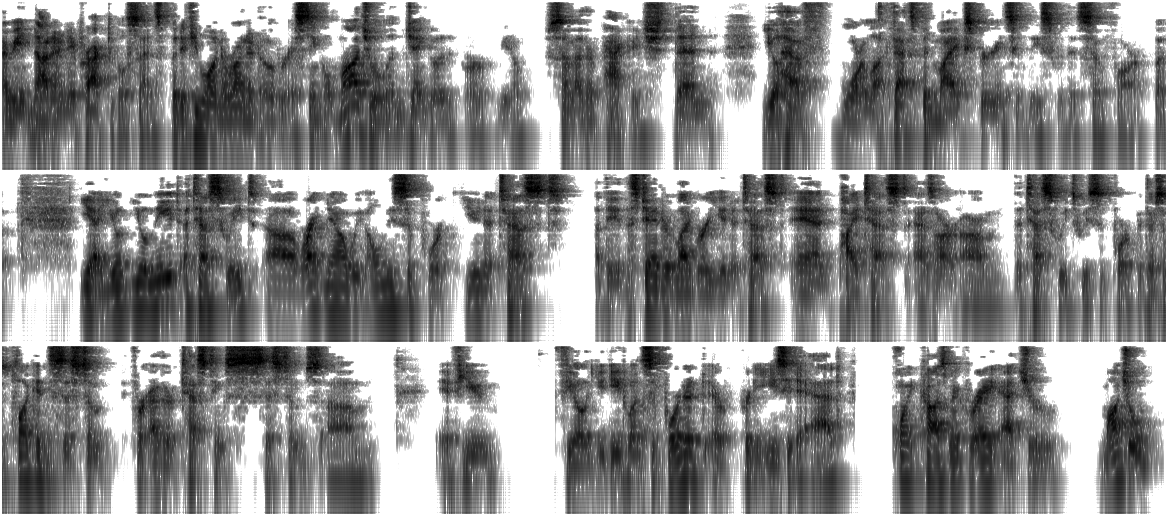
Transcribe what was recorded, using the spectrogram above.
I mean, not in a practical sense. But if you want to run it over a single module in Django or you know some other package, then you'll have more luck. That's been my experience at least with it so far. But yeah, you'll you'll need a test suite. Uh, right now, we only support unit test the, the standard library unit test and PyTest as our um, the test suites we support. But there's a plugin system for other testing systems. Um, if you feel you need one supported, they're pretty easy to add. Point Cosmic Ray at your module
